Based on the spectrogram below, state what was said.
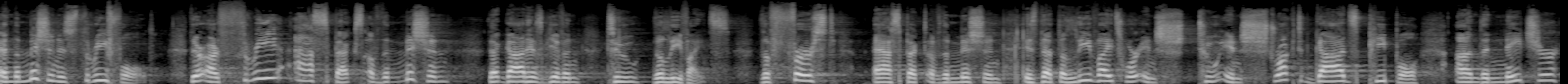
And the mission is threefold. There are three aspects of the mission that God has given to the Levites. The first aspect of the mission is that the Levites were in, to instruct God's people on the nature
